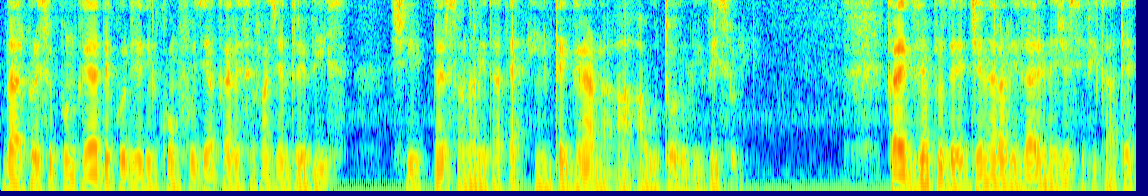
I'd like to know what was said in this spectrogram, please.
dar presupun că ea decurge din confuzia care se face între vis și personalitatea integrală a autorului visului. Ca exemplu de generalizare nejustificate,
